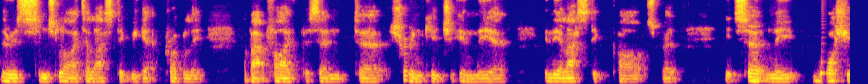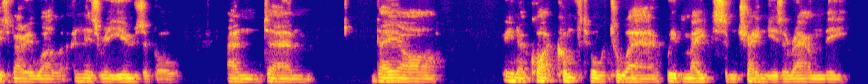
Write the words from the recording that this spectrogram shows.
there is some slight elastic, we get probably about five percent uh, shrinkage in the uh, in the elastic parts, but it certainly washes very well and is reusable. And um, they are, you know, quite comfortable to wear. We've made some changes around the.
